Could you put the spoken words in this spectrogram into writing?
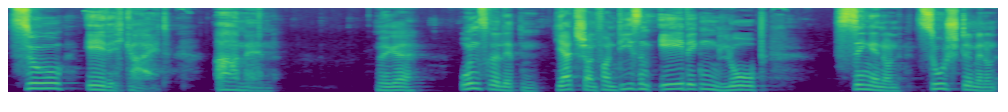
zu Ewigkeit. Amen. Möge unsere Lippen jetzt schon von diesem ewigen Lob singen und zustimmen und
